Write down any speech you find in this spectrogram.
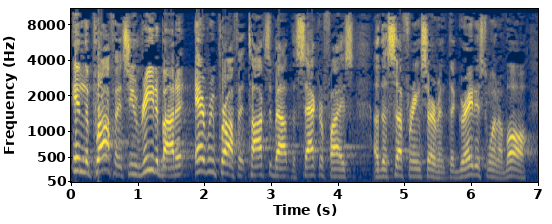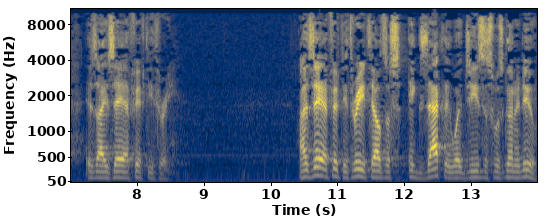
In the prophets, you read about it. Every prophet talks about the sacrifice of the suffering servant. The greatest one of all is Isaiah 53. Isaiah 53 tells us exactly what Jesus was going to do.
